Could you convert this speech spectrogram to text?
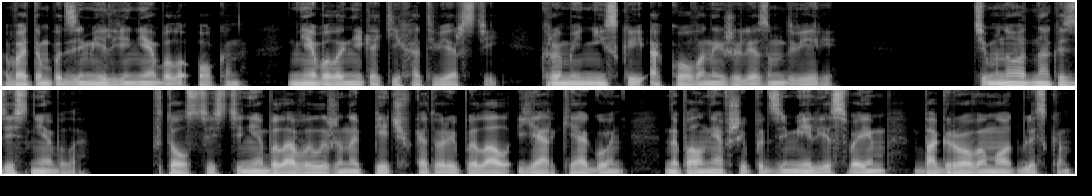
В этом подземелье не было окон, не было никаких отверстий, кроме низкой, окованной железом двери. Темно, однако, здесь не было. В толстой стене была выложена печь, в которой пылал яркий огонь, наполнявший подземелье своим багровым отблеском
